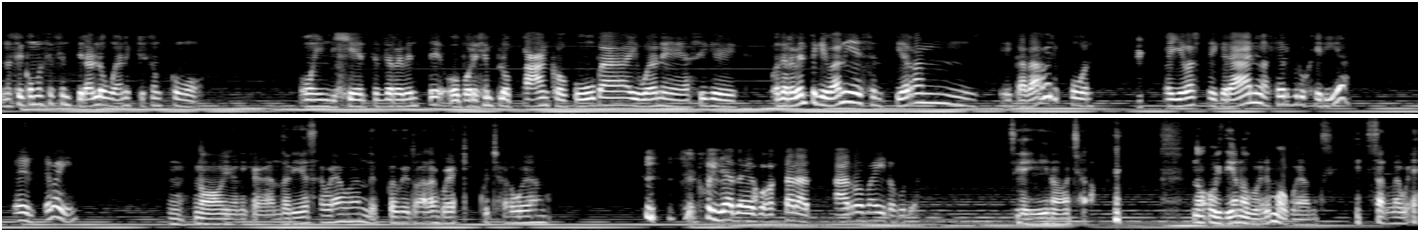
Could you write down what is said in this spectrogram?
no sé cómo se sentirán los weones que son como o indigentes de repente, o por ejemplo punk ocupa y weones así que, o de repente que van y se entierran eh, cadáveres, pues, para llevarse cráneo, a hacer brujería. Es el tema ahí. Mm, no, yo ni cagando haría esa weá, weón, después de todas las weas que he escuchado, weón. Hoy día te voy a costar a, a ropa y todo, Sí, no, chao. no, hoy día no duermo, weón. Sí, esa es la weá.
